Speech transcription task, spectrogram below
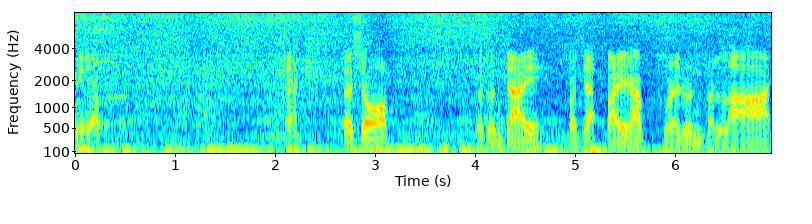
นี่ครับอะถ้าชอบ ถ้าสนใจก็จัดไปครับ วัยรุ่นพันล้าน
